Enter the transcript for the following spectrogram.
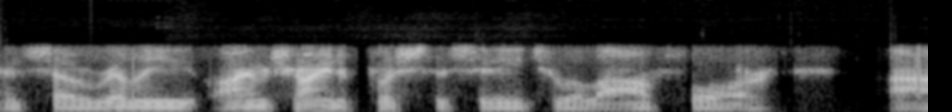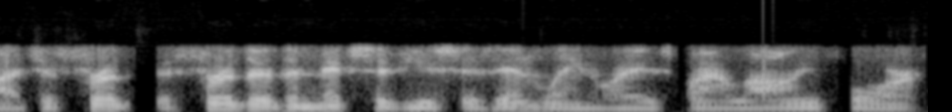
And so, really, I'm trying to push the city to allow for uh, to fur- further the mix of uses in laneways by allowing for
